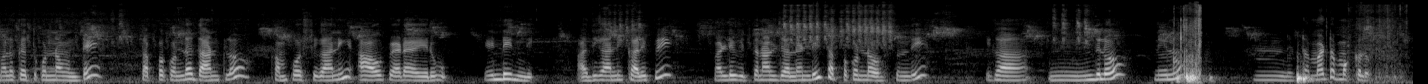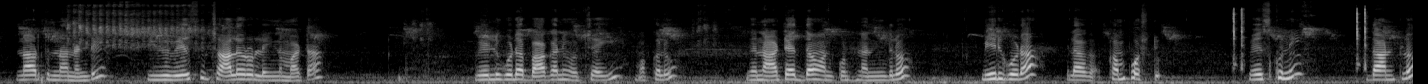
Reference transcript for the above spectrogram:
మొలకెత్తకుండా ఉంటే తప్పకుండా దాంట్లో కంపోస్ట్ కానీ ఆవు పేడ ఎరువు ఎండింది. అది కానీ కలిపి మళ్ళీ విత్తనాలు చల్లండి తప్పకుండా వస్తుంది. ఇక ఇందులో నేను టమాటా మొక్కలు నారుతున్నానండి. ఇవి వేసి చాలా రోజులు అయిందన్నమాట వేళ్ళు కూడా బాగానే వచ్చాయి మొక్కలు. ఇక నాటేద్దాం అనుకుంటున్నాను ఇందులో. మీరు కూడా ఇలా కంపోస్ట్ వేసుకుని దాంట్లో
